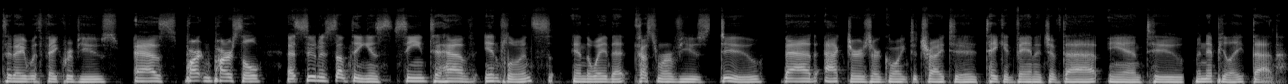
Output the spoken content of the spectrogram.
today with fake reviews. As part and parcel, as soon as something is seen to have influence in the way that customer reviews do, bad actors are going to try to take advantage of that and to manipulate that.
